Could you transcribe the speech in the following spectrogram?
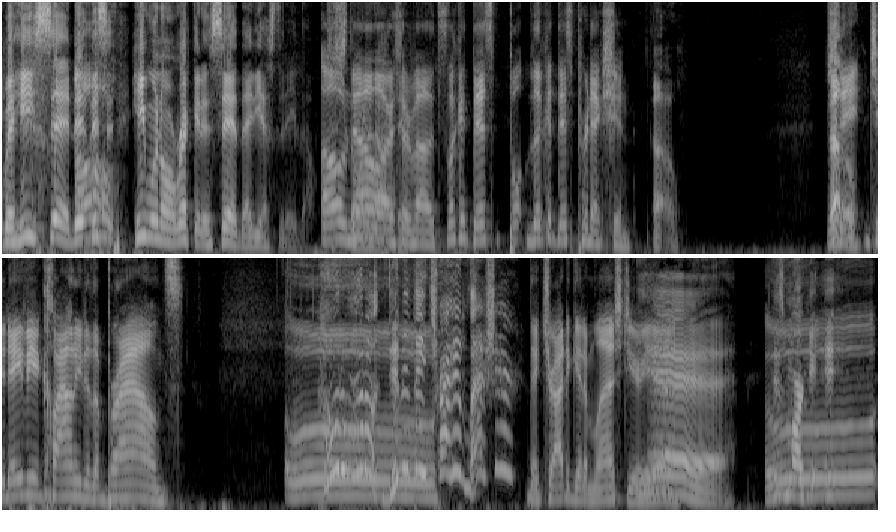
But he said this, this is, Oh. he went on record and said that yesterday though. oh no, Arthur Moats! Look at this! Look at this prediction. Uh oh. Jada- Jadeveon Clowney to the Browns. Ooh. Hold on, hold on. Didn't they try him last year? They tried to get him last year. Yeah. Yeah. His market it-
